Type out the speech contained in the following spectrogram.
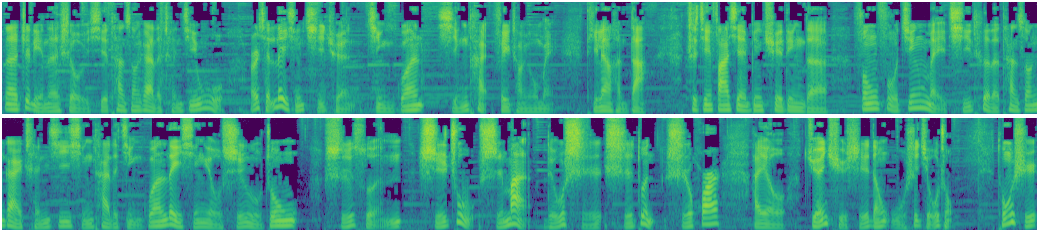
那这里呢是有一些碳酸钙的沉积物，而且类型齐全，景观形态非常优美，体量很大。至今发现并确定的丰富精美奇特的碳酸钙沉积形态的景观类型有石乳钟。石笋、石柱、石幔、流石、石盾、石花，还有卷曲石等五十九种，同时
